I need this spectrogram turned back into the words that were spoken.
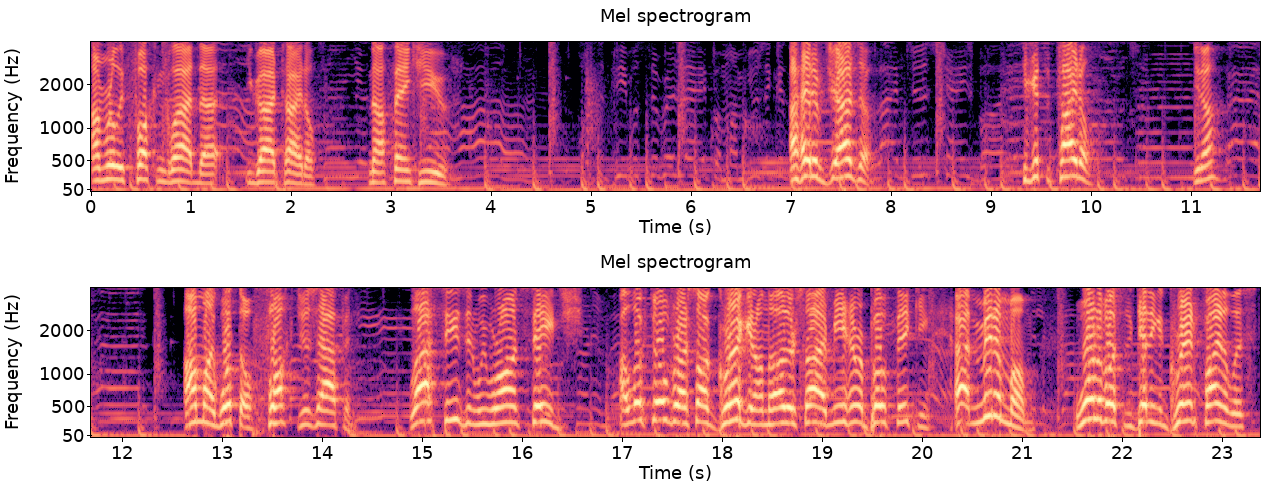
I'm really fucking glad that you got a title. Now, thank you. I hit him, Jazzo. He get the title. You know? I'm like, what the fuck just happened? Last season, we were on stage. I looked over, I saw Gregan on the other side. Me and him are both thinking, at minimum, one of us is getting a grand finalist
